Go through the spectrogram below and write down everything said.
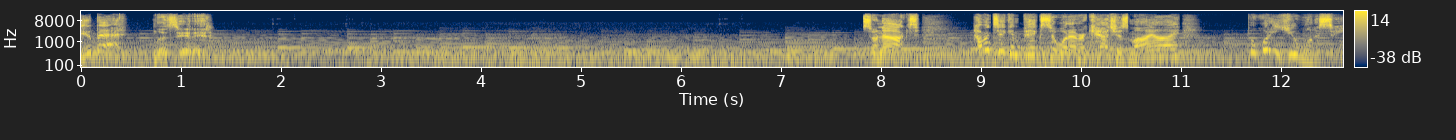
You bet. Let's hit it. So, Noct, haven't taken pics at whatever catches my eye, but what do you want to see?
